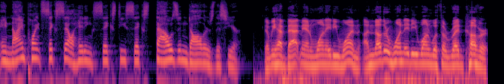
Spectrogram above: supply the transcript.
a 9.6 sale hitting $66,000 this year. Then we have Batman 181, another 181 with a red cover.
